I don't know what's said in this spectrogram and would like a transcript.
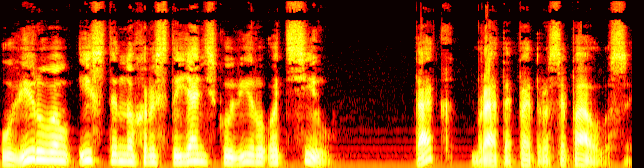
увірував істинно християнську віру отців. Так, брате Петросе Паулосе?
